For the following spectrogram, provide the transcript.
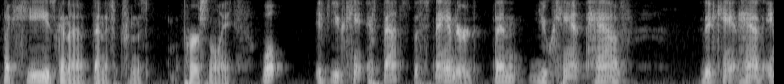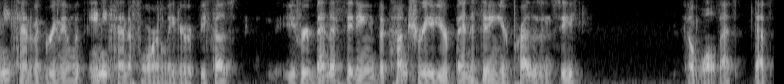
but he's going to benefit from this personally. Well, if you can't, if that's the standard, then you can't have they can't have any kind of agreement with any kind of foreign leader because if you're benefiting the country, you're benefiting your presidency. Oh, well, that's that's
